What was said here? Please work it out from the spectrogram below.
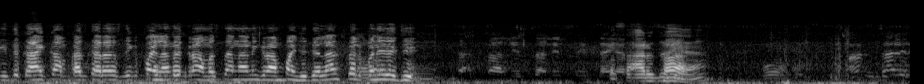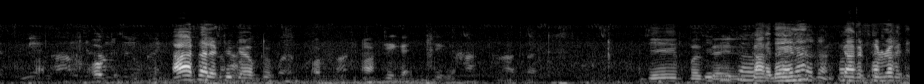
इथं काय कामकाज करायचं असले की पहिल्यांदा ग्रामस्थांना आणि ग्रामपंचायतीला कल्पना द्यायची चालेल चालेल साहेब काय तसा अर्ज हा. द्या ओके हा चालेल ठीक आहे ओके ओके हा ठीक आहे ठीक आहे ते ब- कागद आहे ना कागद फाडून टाका ते.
